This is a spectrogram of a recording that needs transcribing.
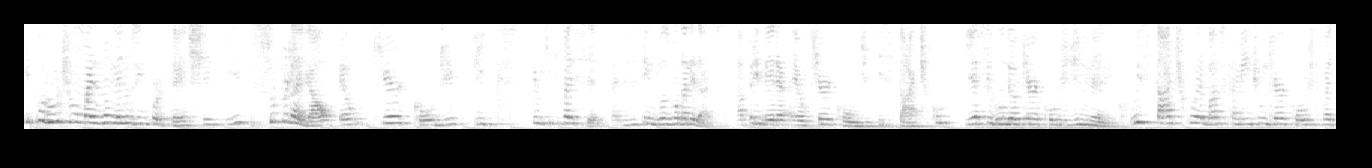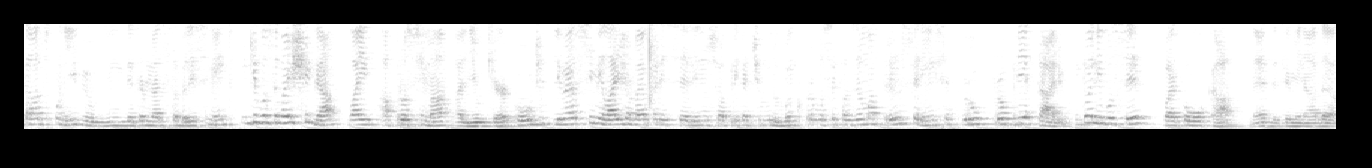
E por último, mas não menos importante e super legal, é o QR Code Pix. Que o que, que vai ser? Existem duas modalidades. A primeira é o QR Code estático e a segunda é o QR Code dinâmico. O estático é basicamente um QR Code que vai estar lá disponível em determinado estabelecimento, em que você vai chegar, vai aproximar ali o QR Code, ele vai assimilar e já vai aparecer ali no seu aplicativo do banco para você fazer uma transferência para o proprietário. Então ali você vai colocar né, determinada,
